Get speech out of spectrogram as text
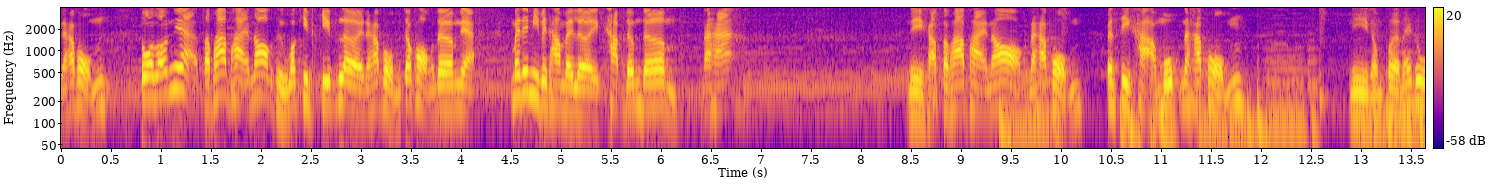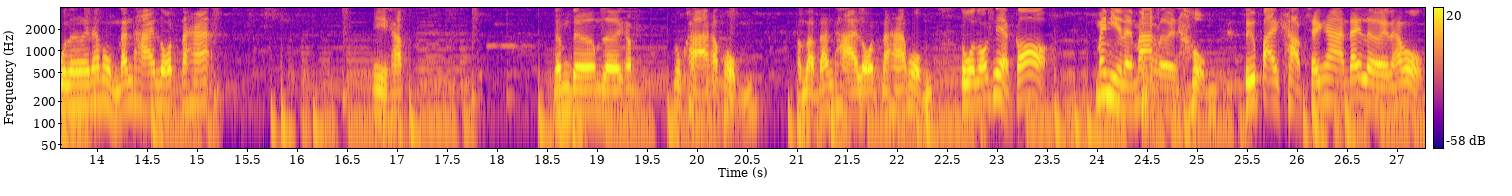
นะครับผมตัวรถเนี่ยสภาพภายนอกถือว่ากิฟกิฟเลยนะครับผมเจ้าของเดิมเนี่ยไม่ได้มีไปทำอะไรเลย ขับเดิมๆนะฮะนี่ครับสภาพภายนอกนะครับผมเป็นสีขาวมุกนะครับผมนี่ผมเปิดให้ดูเลยนะผมด้านท้ายรถนะฮะนี่ครับ เดิมๆเลยครับลูกค้าครับผม สำหรับด้านท้ายรถนะฮะผมตัวรถเนี่ยก็ไม่มีอะไรมากเลยนะผมซื้อไปขับใช้งานได้เลยนะครับผม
